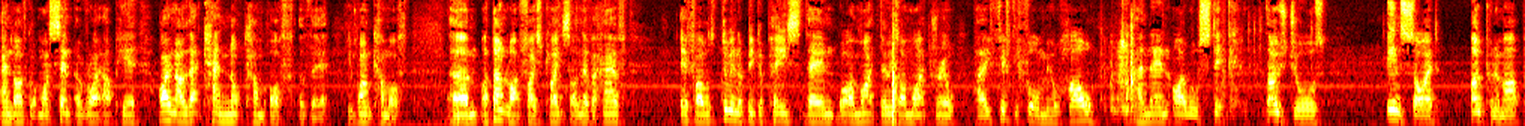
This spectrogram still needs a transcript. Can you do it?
and I've got my centre right up here. I know that cannot come off of there. It won't come off. Um, I don't like face plates. I never have. If I was doing a bigger piece, then what I might do is I might drill a 54 mil hole and then I will stick those jaws inside, open them up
